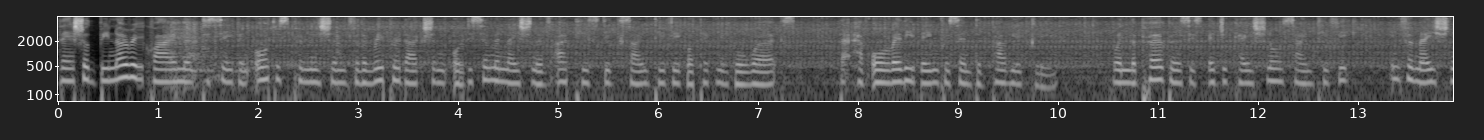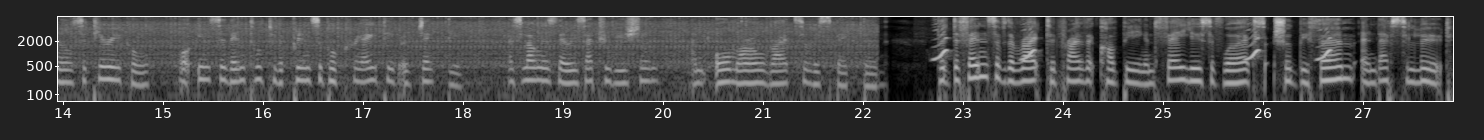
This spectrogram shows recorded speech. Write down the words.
There should be no requirement to seek an author's permission for the reproduction or dissemination of artistic, scientific or technical works that have already been presented publicly, when the purpose is educational, scientific, informational, satirical, or incidental to the principal creative objective, as long as there is attribution and all moral rights are respected. The defense of the right to private copying and fair use of works should be firm and absolute,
